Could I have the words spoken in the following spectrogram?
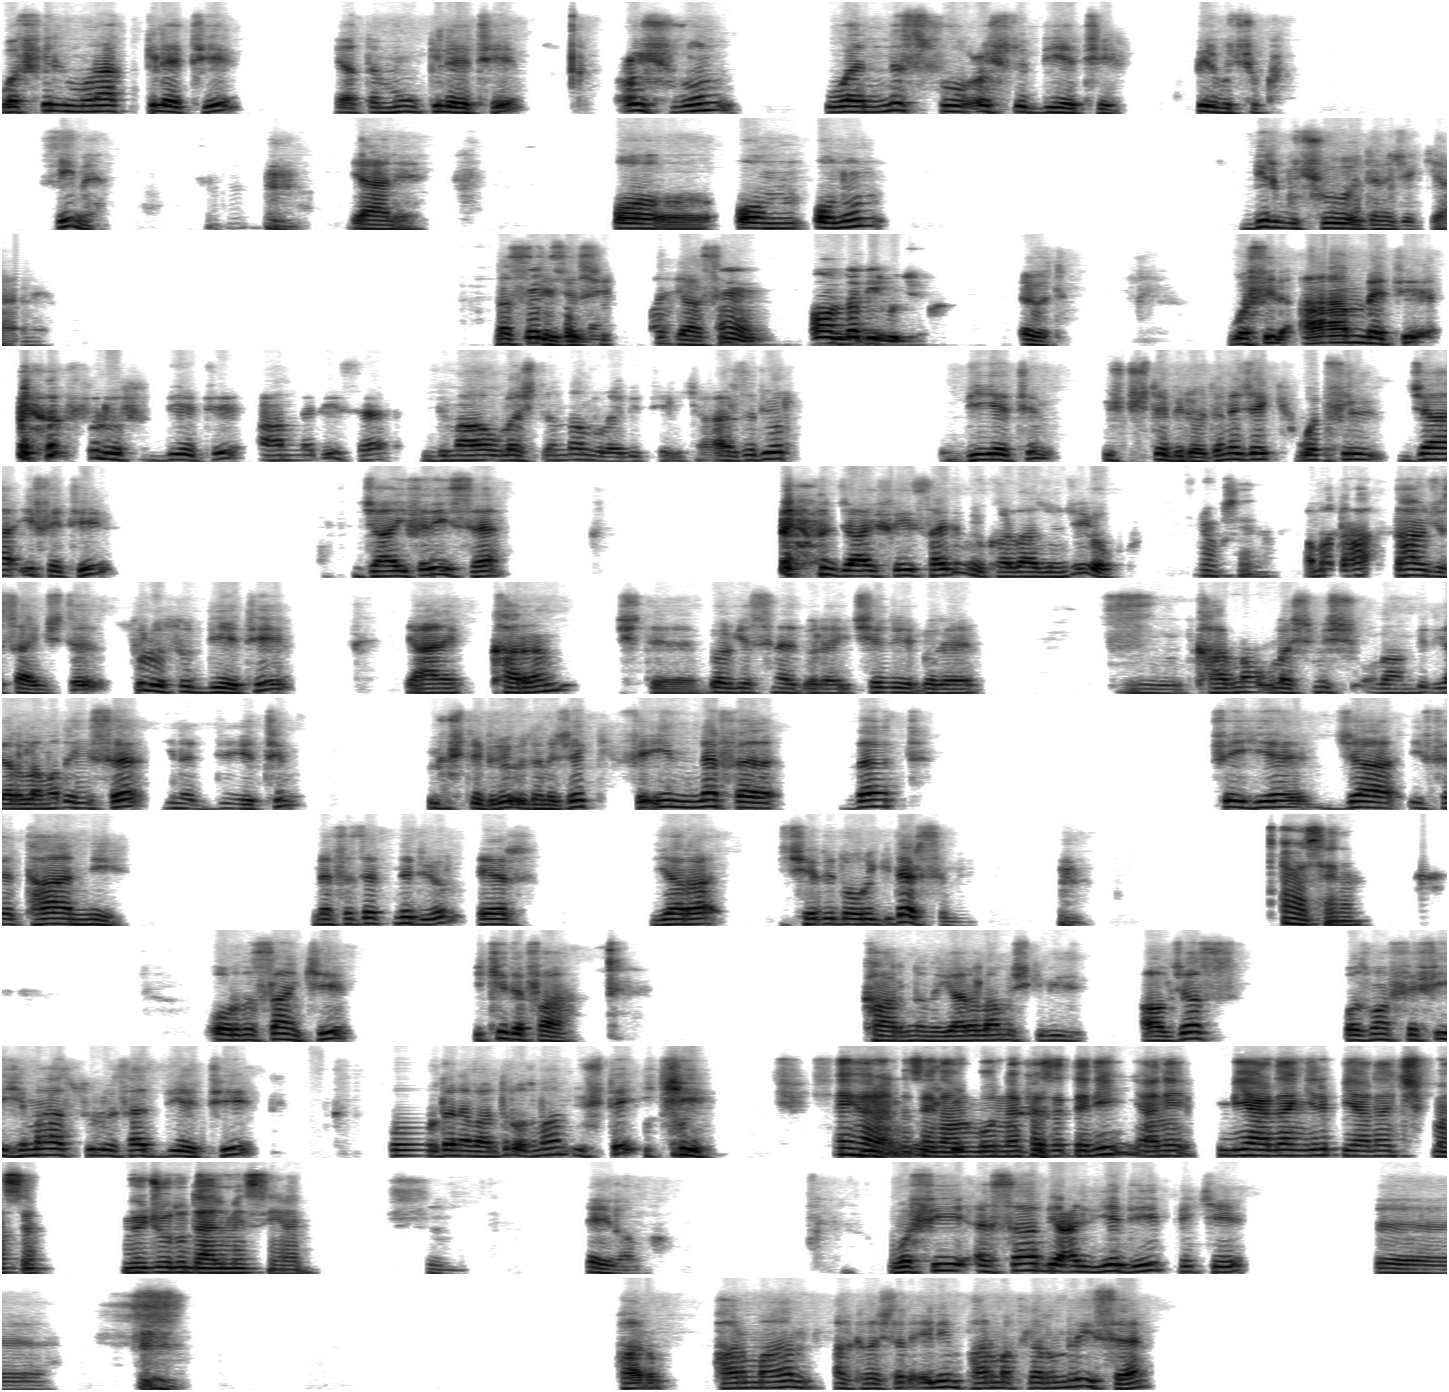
ve fil munakkileti ya da munkileti uşrun ve nisfu uşru diyeti. Bir buçuk. Değil mi? Yani o on, onun bir buçuğu ödenecek yani. Nasıl diyeceğiz? Yasin? Evet. Onda bir buçuk. Evet. Ve fil ammeti sulus diyeti ammeti ise dimağa ulaştığından dolayı bir tehlike arz ediyor. Diyetin üçte biri ödenecek. Ve fil caifeti caifede ise caifeyi saydım mı yukarıda az önce? Yok. Yok Sedan. Ama daha daha önce saymıştı. Sulusu diyeti yani karın işte bölgesine böyle içeri böyle ım, karna ulaşmış olan bir yaralamada ise yine diyetin üçte biri ödenecek. Fe in nefezet fehiye caifetani nefezet ne diyor? Eğer yara içeri doğru giderse mi? Evet Sedan. orada sanki iki defa karnını yaralamış gibi alacağız. O zaman fefihima sulusa diyeti burada ne vardır? O zaman üçte iki. Şey herhalde Sedan bu nefeset dediği yani bir yerden girip bir yerden çıkması. Vücudu delmesi yani. Eyvallah. Ve fi esabi'al yedi peki eee par, parmağın arkadaşlar elin parmaklarında ise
